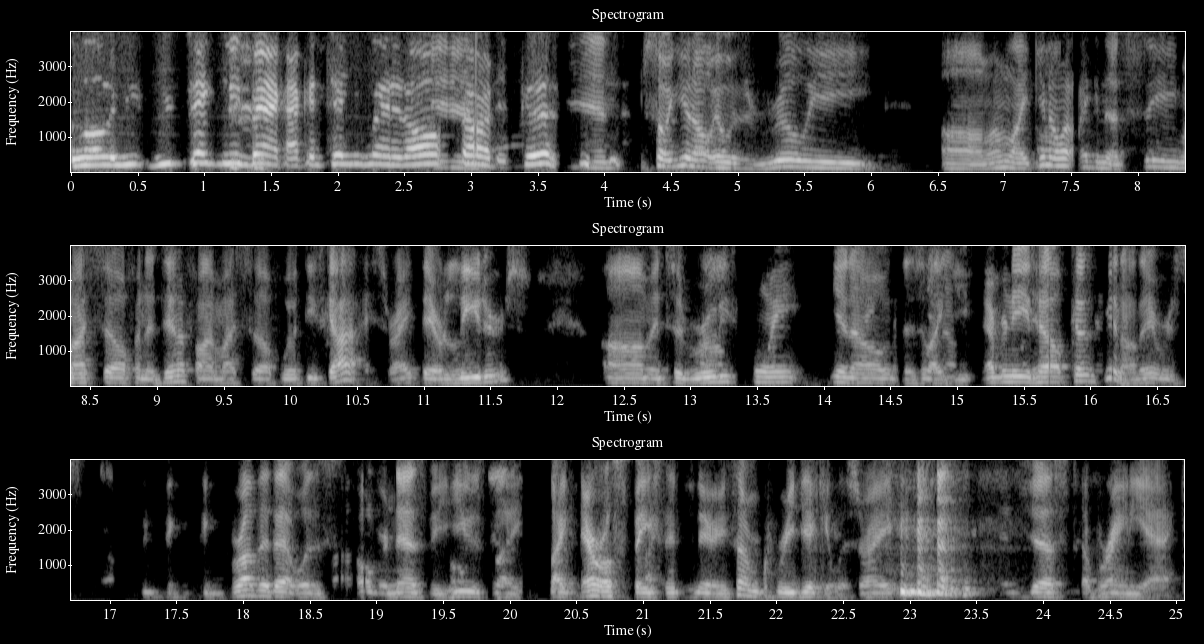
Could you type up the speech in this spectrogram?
well, you, you take me back. I can tell you when it all and, started. Good. And so, you know, it was really, um, I'm like, you know what? I can see myself and identify myself with these guys, right? They're leaders. Um, and to Rudy's point, you know, it's like, you ever need help? Because, you know, there was the, the, brother that was over NSBE, he was like like aerospace engineering, something ridiculous, right? and just a brainiac.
